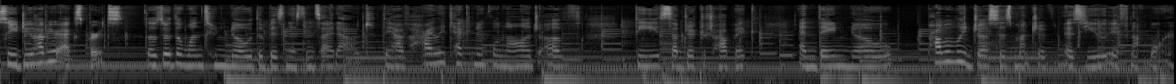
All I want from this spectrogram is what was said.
So you do have your experts. Those are the ones who know the business inside out. They have highly technical knowledge of the subject or topic, and they know probably just as much of, as you, if not more.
